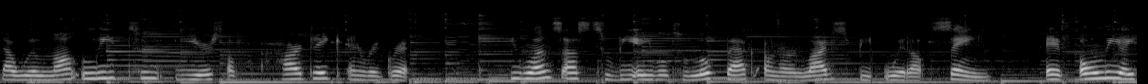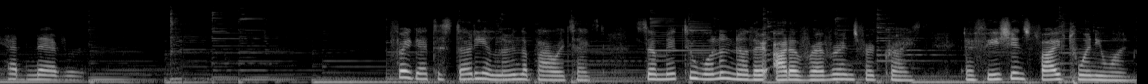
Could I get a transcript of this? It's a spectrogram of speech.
that will not lead to years of heartache and regret. He wants us to be able to look back on our lives without saying, If only I had never. Forget to study and learn the power text. Submit to one another out of reverence for Christ. Ephesians 5:21.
